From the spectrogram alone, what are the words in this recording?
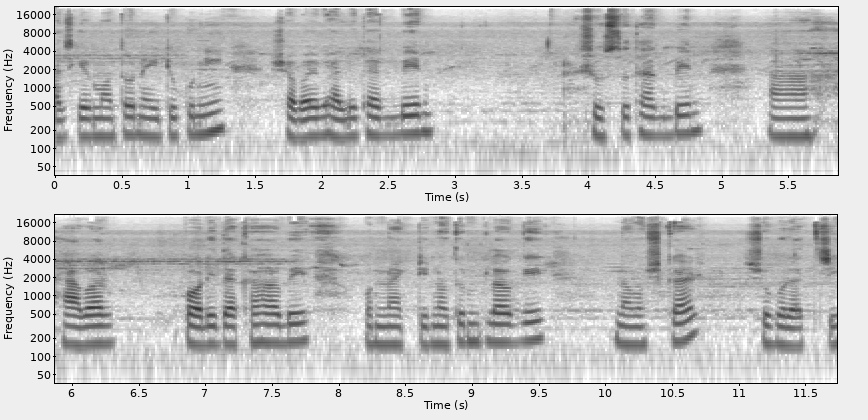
আজকের মতন এইটুকুনি। সবাই ভালো থাকবেন, সুস্থ থাকবেন। আবার পরে দেখা হবে অন্য একটি নতুন ব্লগে নমস্কার, শুভরাত্রি।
